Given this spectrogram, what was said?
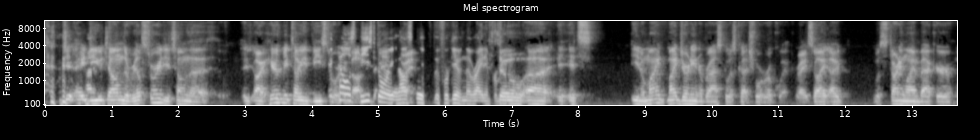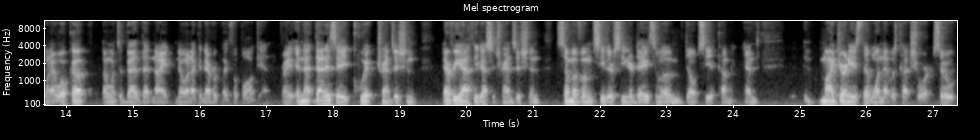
Do, hey, do you tell them the real story? Do you tell them the? All right, here, let me tell you the You story. tell us the story and All I'll right. see if, if we're given the right information So uh, it's you know my my journey in Nebraska was cut short real quick, right? So I, I was starting linebacker when I woke up. I went to bed that night knowing I could never play football again, right? And that that is a quick transition. Every athlete has to transition. Some of them see their senior day, some of them don't see it coming. And my journey is the one that was cut short. So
